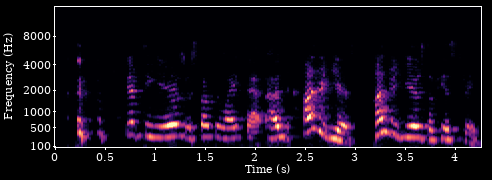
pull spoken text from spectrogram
50 years or something like that, 100 years, 100 years of history.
